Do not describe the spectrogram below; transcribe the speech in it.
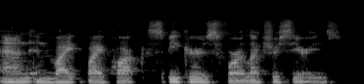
and invite BIPOC speakers for a lecture series.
